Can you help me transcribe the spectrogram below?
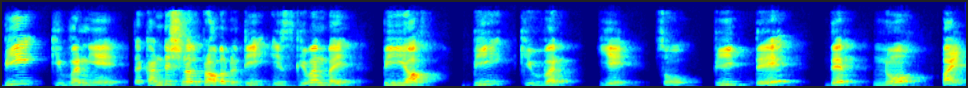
B given A. The conditional probability is given by P of B given A. So weekday then no buy.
